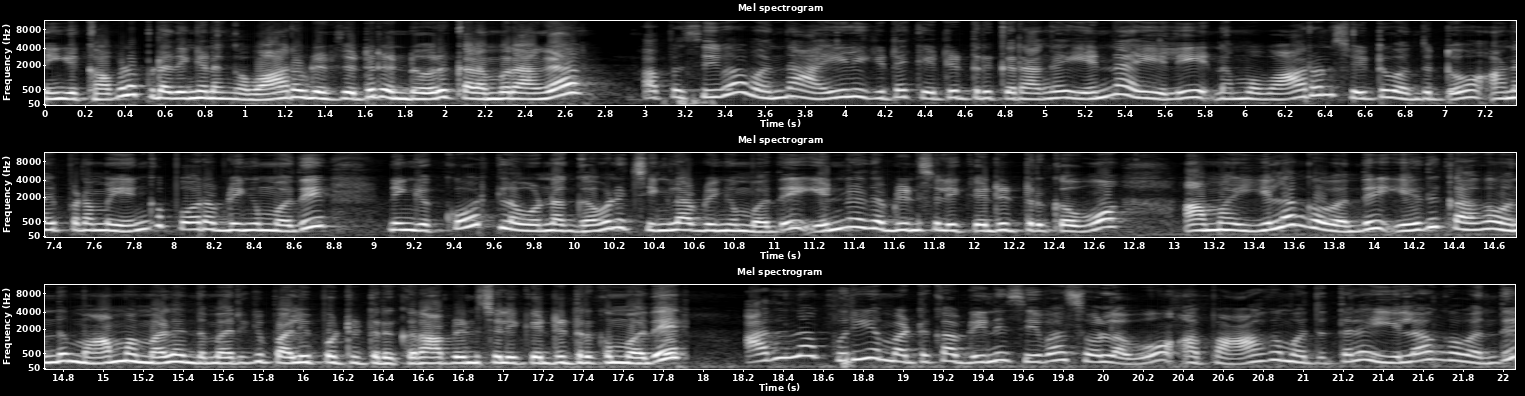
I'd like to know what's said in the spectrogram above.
நீங்கள் கவலைப்படாதீங்க நாங்கள் வாரம் அப்படின்னு சொல்லிட்டு ரெண்டு பேரும் கிளம்புறாங்க. அப்போ சிவா வந்து அயலி கிட்ட கேட்டுட்டு இருக்கிறாங்க என்ன அயலி நம்ம வாரோன்னு சொல்லிட்டு வந்துட்டோம் ஆனால் இப்போ நம்ம எங்கே போகிறோம் அப்படிங்கும்போது நீங்கள் கோர்ட்டில் ஒன்றை கவனிச்சிங்களா? அப்படிங்கும்போது என்னது? அப்படின்னு சொல்லி கேட்டுட்டு இருக்கவும் ஆமாம் இளங்கோ வந்து எதுக்காக வந்து மாமா மேலே இந்த மாதிரிக்கு பழி போட்டுட்டு இருக்கிறான்? அப்படின்னு சொல்லி கேட்டுட்டு இருக்கும்போது அதுதான் புரிய மாட்டுக்கு அப்படின்னு சிவா சொல்லவும் அப்போ ஆக மொத்தத்தில் இளங்க வந்து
